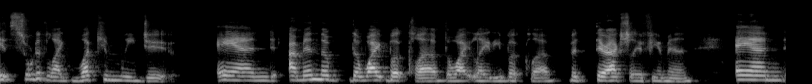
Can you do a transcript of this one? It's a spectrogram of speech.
it's sort of like, what can we do? And I'm in the, the white book club, the white lady book club, but there are actually a few men. And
